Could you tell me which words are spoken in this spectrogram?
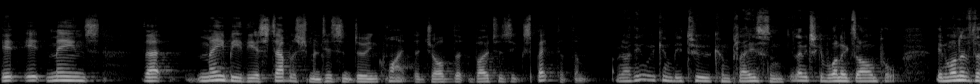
It, it means that maybe the establishment isn't doing quite the job that voters expect of them. I mean, I think we can be too complacent. Let me just give one example. In one of the,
